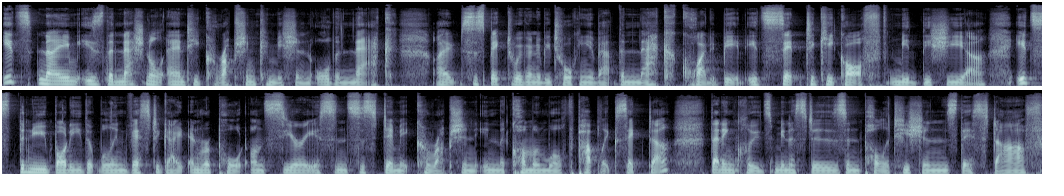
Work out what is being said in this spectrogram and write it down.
Its name is the National Anti Corruption Commission, or the NAC. I suspect we're going to be talking about the NAC quite a bit. It's set to kick off mid this year. It's the new body that will investigate and report on serious and systemic corruption in the Commonwealth public sector. That includes ministers and politicians, their staff,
